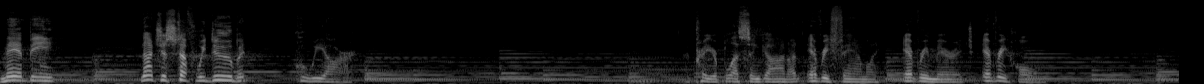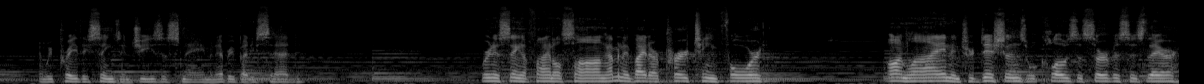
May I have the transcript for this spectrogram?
May it be not just stuff we do, but who we are. Pray your blessing, God, on every family, every marriage, every home. And we pray these things in Jesus' name. And everybody said, We're going to sing a final song. I'm going to invite our prayer team forward. Online and traditions, we'll close the services there.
